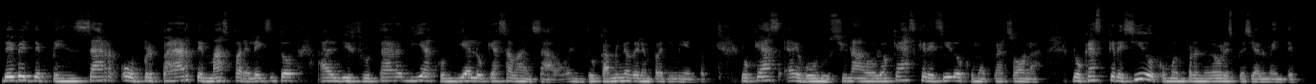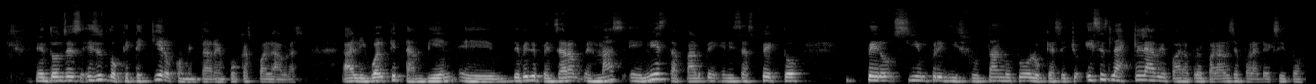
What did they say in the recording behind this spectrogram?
debes de pensar o prepararte más para el éxito al disfrutar día con día lo que has avanzado en tu camino del emprendimiento, lo que has evolucionado, lo que has crecido como persona, lo que has crecido como emprendedor especialmente. Entonces, eso es lo que te quiero comentar en pocas palabras. Al igual que también eh, debes de pensar más en esta parte, en este aspecto, pero siempre disfrutando todo lo que has hecho. Esa es la clave para prepararse para el éxito.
